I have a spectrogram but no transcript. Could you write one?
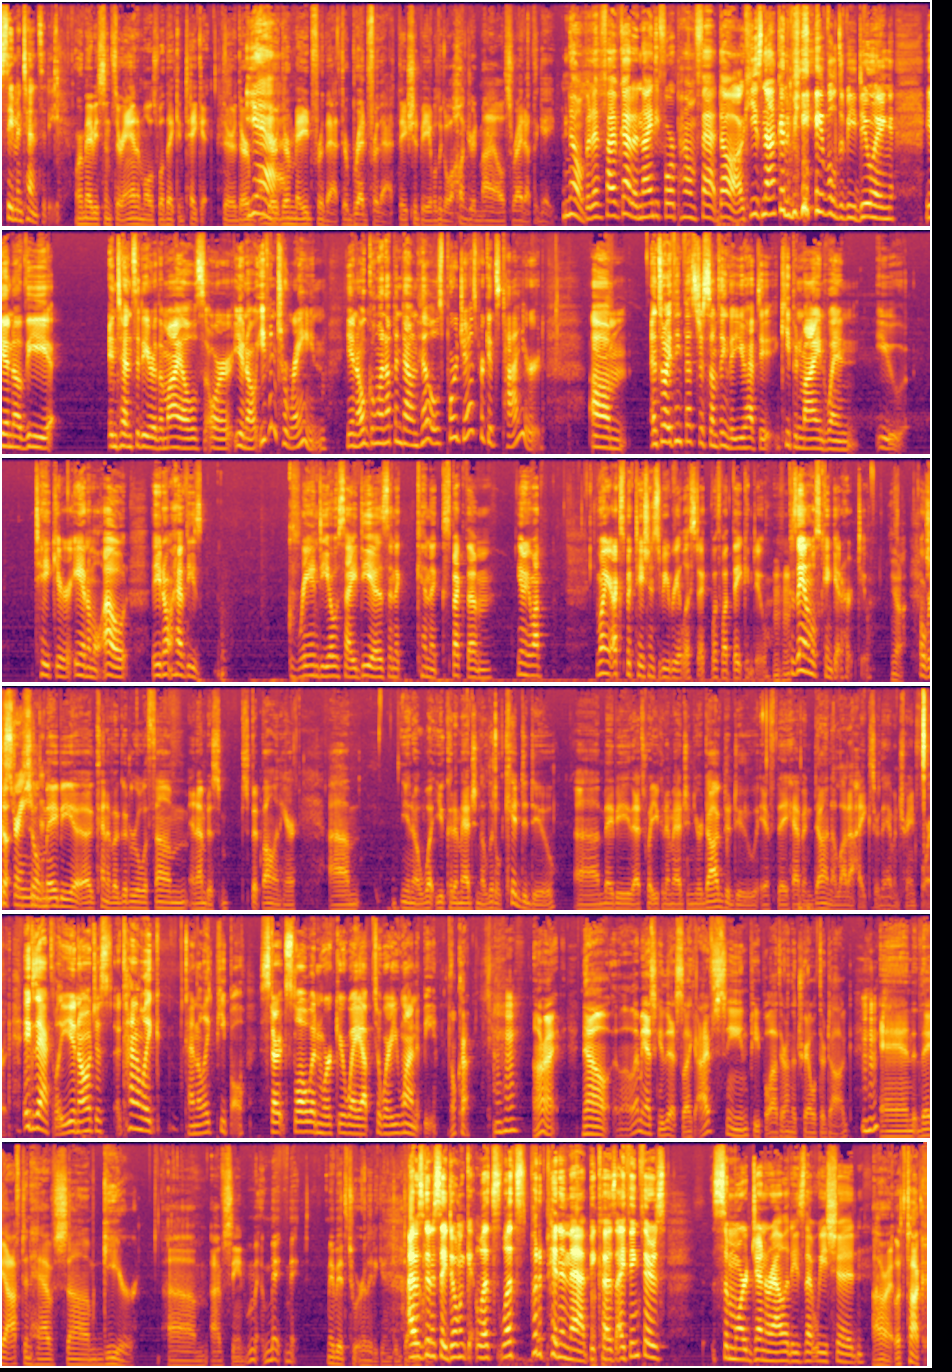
same intensity. Or maybe since they're animals, well, they can take it. They're they're Yeah. they're, they're made for that. They're bred for that. They should be able to go hundred miles right out the gate. No, but if I've got a 94 pound fat dog, he's not going to be able to be doing, you know, the intensity or the miles or, you know, even terrain, you know, going up and down hills. Poor Jasper gets tired. Um, and so I think that's just something that you have to keep in mind when you take your animal out, that you don't have these grandiose ideas and it can expect them, you know, you want you want your expectations to be realistic with what they can do because animals can get hurt too. Yeah. Overstrained So, so maybe a kind of a good rule of thumb, and I'm just spitballing here. Um, you know what you could imagine a little kid to do. Uh, maybe that's what you could imagine your dog to do if they haven't done a lot of hikes or they haven't trained for it. Exactly, you know, just kind of like kind of like people. Start slow and work your way up to where you want to be. Okay. Mm-hmm. All right. Now, uh, let me ask you this. Like, I've seen people out there on the trail with their dog, Mm-hmm. and they often have some gear. Um, I've seen. may- may- Maybe it's too early to get into dog I was gonna say, don't get. Let's let's put a pin in that because I think there's some more generalities that we should All right, let's talk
